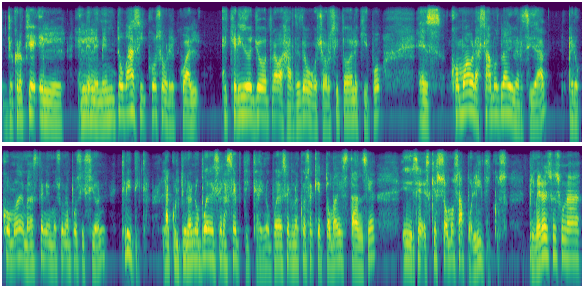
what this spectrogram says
Yo creo que el, elemento básico sobre el cual he querido yo trabajar desde Shores y todo el equipo es cómo abrazamos la diversidad, pero cómo además tenemos una posición crítica. La cultura no puede ser aséptica y no puede ser una cosa que toma distancia y dice es que somos apolíticos. Primero eso es una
